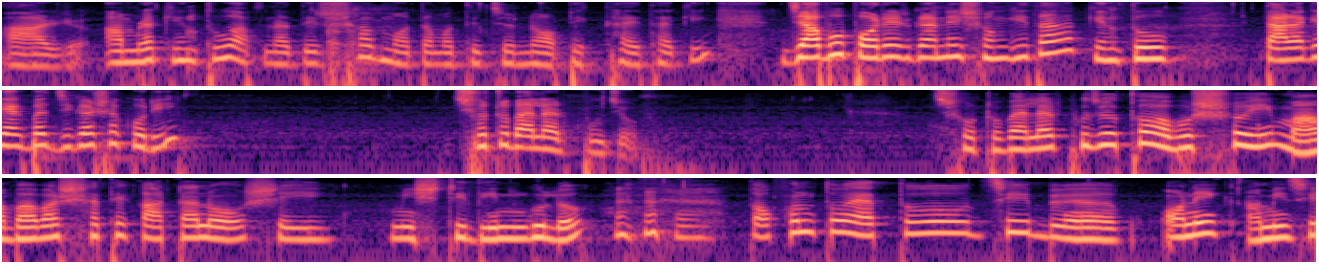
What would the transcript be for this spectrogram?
আর আমরা কিন্তু আপনাদের সব মতামতের জন্য অপেক্ষায় থাকি। যাব পরের গানে সঙ্গীতা, কিন্তু তার আগে একবার জিজ্ঞাসা করি, ছোটবেলার পুজো। ছোটবেলার পুজো তো অবশ্যই মা বাবার সাথে কাটানো সেই মিষ্টি দিনগুলো তখন তো এত যে অনেক আমি যে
